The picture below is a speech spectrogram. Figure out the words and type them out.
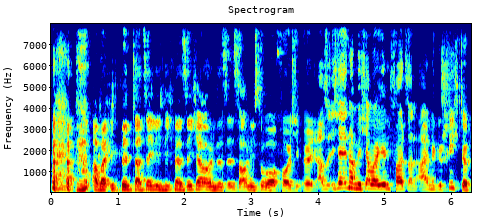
aber ich bin tatsächlich nicht mehr sicher und es ist auch nicht so erfolgreich. Also ich erinnere mich aber jedenfalls an eine Geschichte,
